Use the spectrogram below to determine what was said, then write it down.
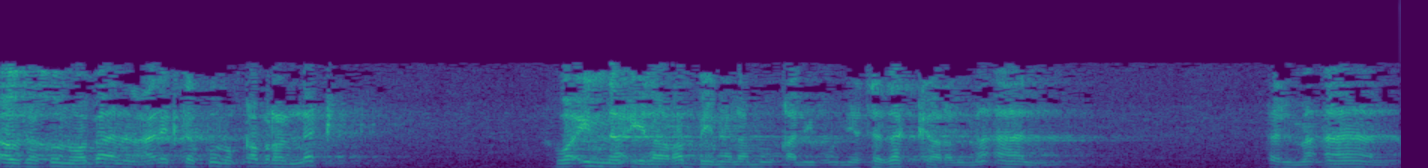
أو تكون وبالا عليك تكون قبرا لك. وإنا إلى ربنا لمنقلبون. يتذكر المآل المآل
